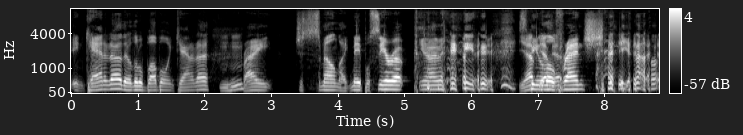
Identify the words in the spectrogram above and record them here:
in Canada, their little bubble in Canada, Mm-hmm. right? Just smelling like maple syrup. You know what I mean? Yep, Speaking yep, a little yep. French. You know?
